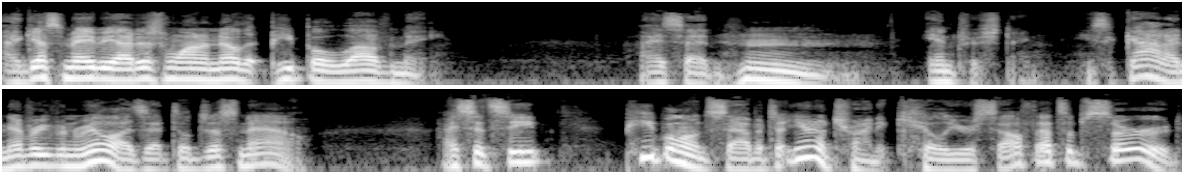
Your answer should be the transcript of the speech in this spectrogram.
I guess maybe I just want to know that people love me. I said, Hmm, interesting. He said, God, I never even realized that till just now. I said, See, people don't sabotage. You're not trying to kill yourself. That's absurd.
